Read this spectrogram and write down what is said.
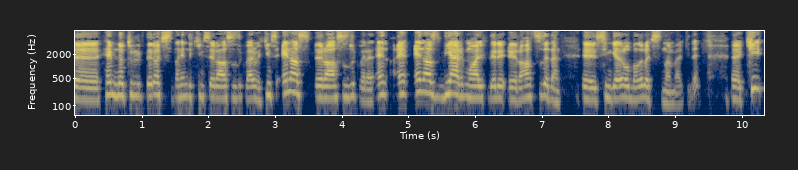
E, hem nötrlükleri açısından hem de kimseye rahatsızlık vermek. Kimse en az e, rahatsızlık veren, en, en, en az diğer muhalifleri e, rahatsız eden e, simgeler olmaları açısından belki de. E, ki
